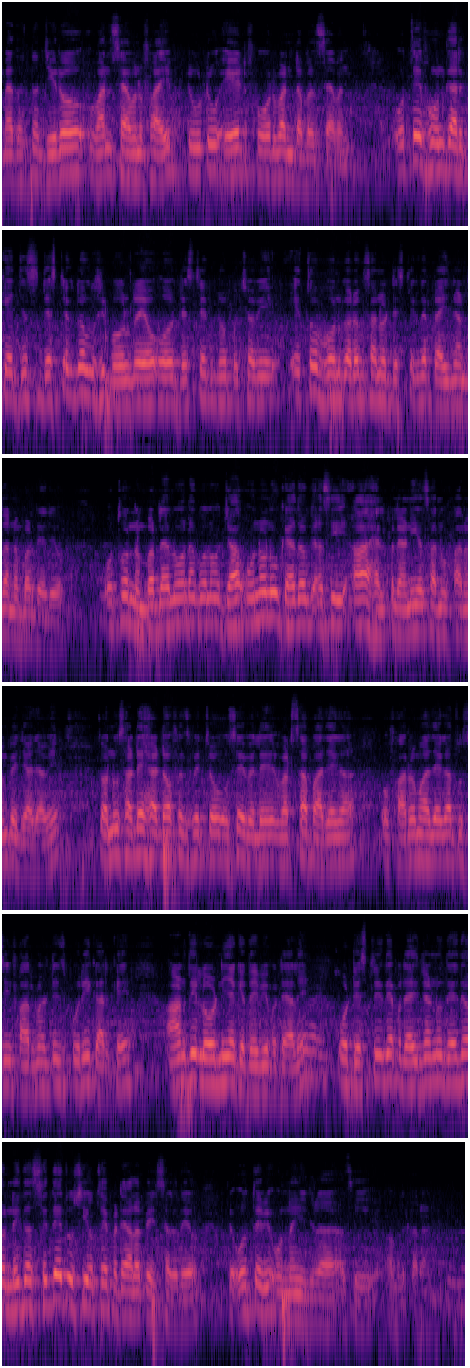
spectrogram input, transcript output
ਮੈਂ ਦੱਸਦਾ 017522841777 ਉੱਥੇ ਫੋਨ ਕਰਕੇ ਜਿਸ ਡਿਸਟ੍ਰਿਕਟ ਤੋਂ ਤੁਸੀਂ ਬੋਲ ਰਹੇ ਹੋ, ਉਹ ਡਿਸਟ੍ਰਿਕਟ ਨੂੰ ਪੁੱਛੋ ਵੀ ਇੱਥੋਂ ਫੋਨ ਕਰੋ ਕਿ ਸਾਨੂੰ ਡਿਸਟ੍ਰਿਕਟ ਦੇ ਪ੍ਰੈਜ਼ੀਡੈਂਟ ਦਾ ਨੰਬਰ ਦੇ ਦਿਓ। ਉੱਥੋਂ ਨੰਬਰ ਲੈ ਲਓ ਉਹਨਾਂ ਕੋਲੋਂ ਜਾਂ ਉਹਨਾਂ ਨੂੰ ਕਹਿ ਦਿਓ ਕਿ ਅਸੀਂ ਆਹ ਹੈਲਪ ਲੈਣੀ ਹੈ, ਸਾਨੂੰ ਫਾਰਮ ਭੇਜਿਆ ਜਾਵੇ। ਤੁਹਾਨੂੰ ਸਾਡੇ ਹੈੱਡ ਆਫਿਸ ਵਿੱਚੋਂ ਉਸੇ ਵੇਲੇ WhatsApp ਆ ਜਾਏਗਾ, ਉਹ ਫਾਰਮ ਆ ਜਾਏਗਾ, ਤੁਸੀਂ ਫਾਰਮੈਲਿਟੀਜ਼ ਪੂਰੀ ਕਰਕੇ ਆਉਣ ਦੀ ਲੋੜ ਨਹੀਂ ਹੈ ਕਿਤੇ ਵੀ ਪਟਿਆਲੇ। ਉਹ ਡਿਸਟ੍ਰਿਕਟ ਦੇ ਪ੍ਰੈਜ਼ੀਡੈਂਟ ਨੂੰ ਦੇ ਦਿਓ, ਨਹੀਂ ਤਾਂ ਸਿੱਧੇ ਤੁਸੀਂ ਉੱਥੇ ਪਟਿਆਲਾ ਭੇਜ ਸਕਦੇ ਹੋ। ਤੇ ਉੱਥੇ ਵੀ ਉਨਾ ਹੀ ਜਿਹੜਾ ਅਸੀਂ ਅਮਲ ਕਰਾਂਗੇ।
